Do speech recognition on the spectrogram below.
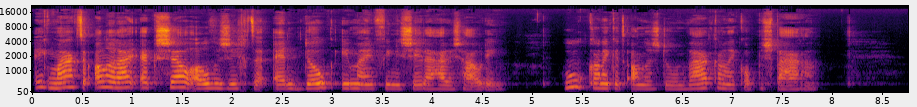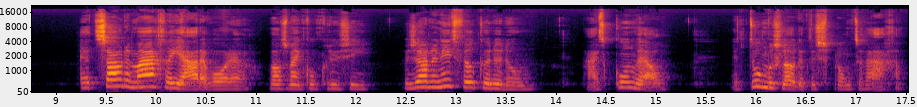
Ik maakte allerlei Excel-overzichten en dook in mijn financiële huishouding. Hoe kan ik het anders doen? Waar kan ik op besparen? Het zouden magere jaren worden, was mijn conclusie. We zouden niet veel kunnen doen, maar het kon wel. En toen besloot ik de sprong te wagen.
